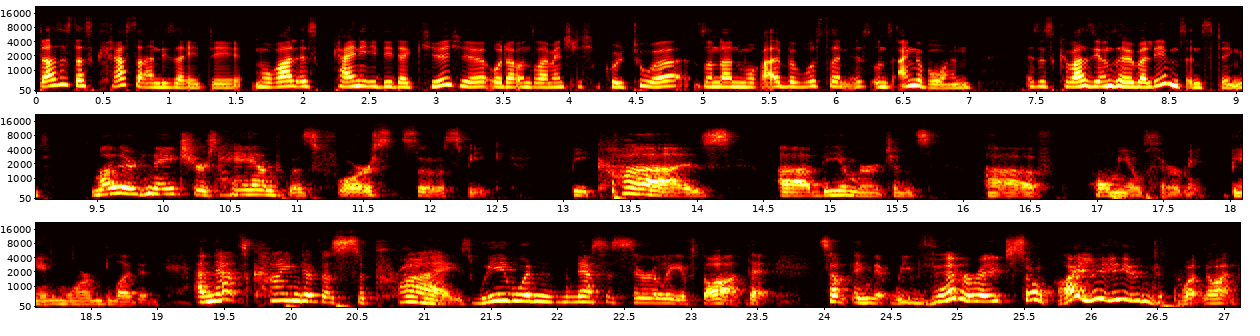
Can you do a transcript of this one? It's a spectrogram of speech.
Das ist das Krasse an dieser Idee. Moral ist keine Idee der Kirche oder unserer menschlichen Kultur, sondern Moralbewusstsein ist uns angeboren. Es ist quasi unser Überlebensinstinkt. Mother Nature's hand was forced, so to speak, because of the emergence of homeothermy, being warm blooded. And that's kind of a surprise. We wouldn't necessarily have thought that something that we venerate so highly and whatnot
